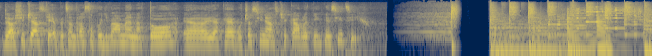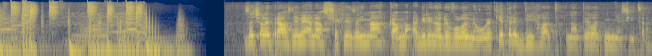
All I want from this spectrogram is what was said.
V další části epicentra se podíváme na to, e, jaké počasí nás čeká v letních měsících. Začaly prázdniny a nás všechny zajímá, kam a kdy na dovolenou. Jak je tedy výhled na ty letní měsíce?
